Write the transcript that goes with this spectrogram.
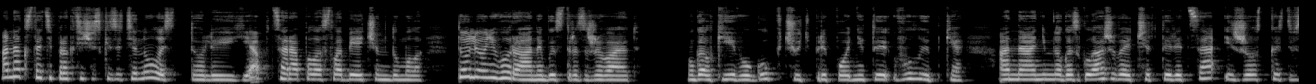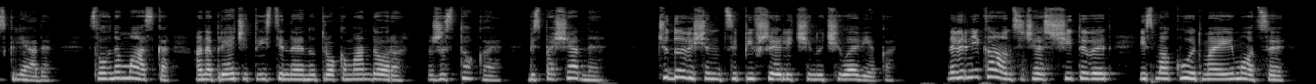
Она, кстати, практически затянулась, то ли я поцарапала слабее, чем думала, то ли у него раны быстро заживают. Уголки его губ чуть приподняты в улыбке. Она немного сглаживает черты лица и жесткость взгляда. Словно маска, она прячет истинное нутро командора. Жестокое, беспощадное. Чудовище, нацепившее личину человека. Наверняка он сейчас считывает и смакует мои эмоции.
